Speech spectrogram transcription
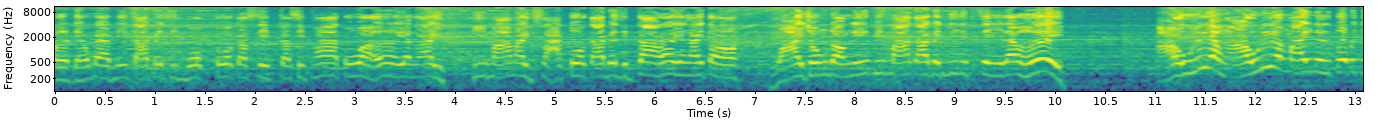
เปิดแถวแบบนี้กลายเป็น 16 ตัวกับ10กับ15 ตัว เออ ยังไง พี่มามาอีกสามตัวกลายเป็น 19 แล้วยังไงต่อ วายชงดอกนี้พี่มากลายเป็น 24 แล้วเฮ้ยเอาเรื่องเอาเรื่องมาอีกหนึ่งตัวเป็น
